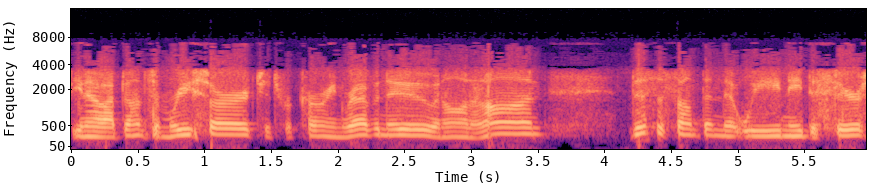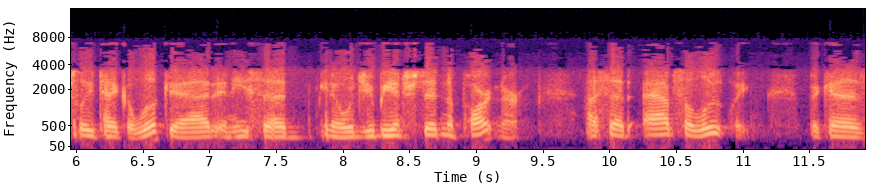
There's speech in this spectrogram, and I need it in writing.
You know, I've done some research. It's recurring revenue, and on and on. This is something that we need to seriously take a look at." And he said, "You know, would you be interested in a partner?" I said, "Absolutely." Because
